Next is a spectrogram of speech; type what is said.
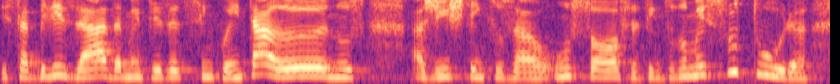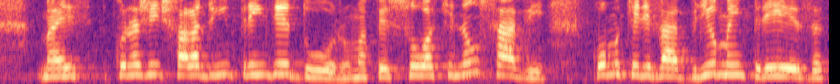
estabilizada, uma empresa de 50 anos, a gente tem que usar um software, tem toda uma estrutura. Mas quando a gente fala do empreendedor, uma pessoa que não sabe como que ele vai abrir uma empresa,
